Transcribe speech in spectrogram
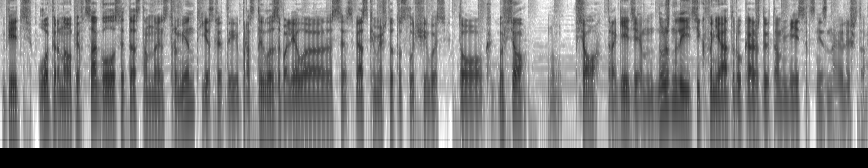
Ведь у оперного певца голос — это основной инструмент. Если ты простыла, заболела, с связками что-то случилось, то как бы все. Ну, все, трагедия. Нужно ли идти к фониатору каждую там месяц, не знаю, или что?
